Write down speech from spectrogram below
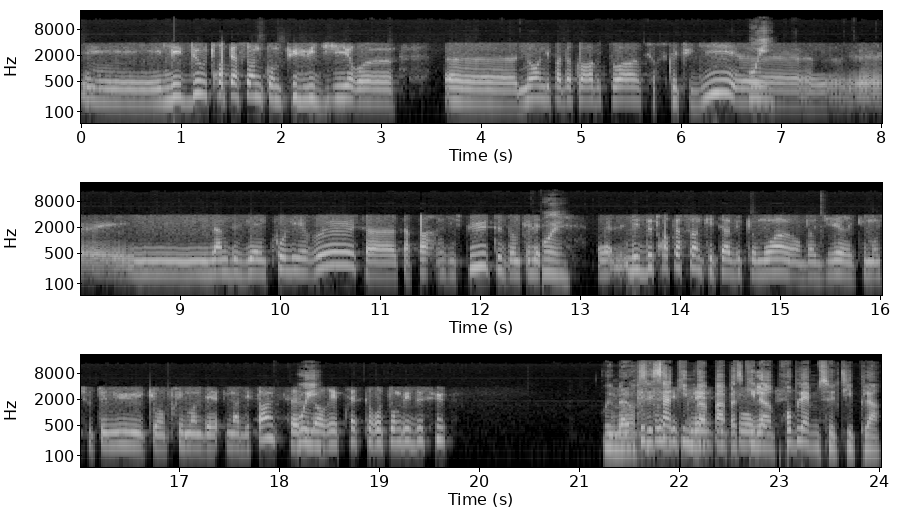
Et les deux ou trois personnes qui ont pu lui dire euh, euh, non, on n'est pas d'accord avec toi sur ce que tu dis. Euh, oui. Euh, il en devient coléreux, ça, ça part en dispute. Donc les, euh, les deux trois personnes qui étaient avec moi, on va dire, et qui m'ont soutenu et qui ont pris mon ma défense, ça leur est presque retombé dessus. Oui, mais alors c'est ça qui ne va pas parce qu'il a un problème, ce type-là.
